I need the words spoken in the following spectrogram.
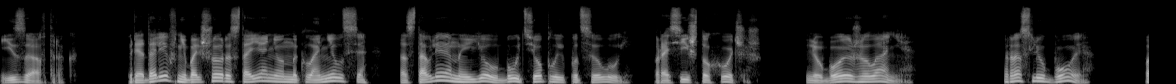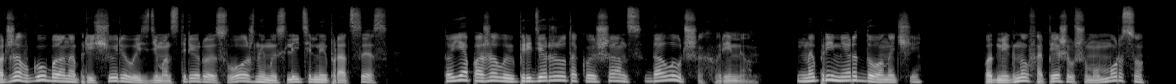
и завтрак. Преодолев небольшое расстояние, он наклонился, оставляя на ее лбу теплый поцелуй. Проси, что хочешь. Любое желание. Раз любое. Поджав губы, она прищурилась, демонстрируя сложный мыслительный процесс, то я, пожалуй, придержу такой шанс до лучших времен. Например, до ночи. Подмигнув опешившему Морсу,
